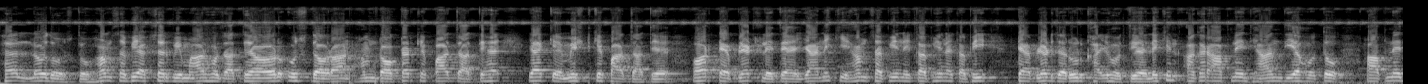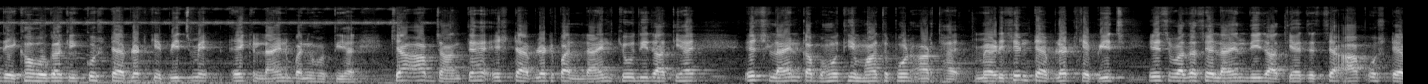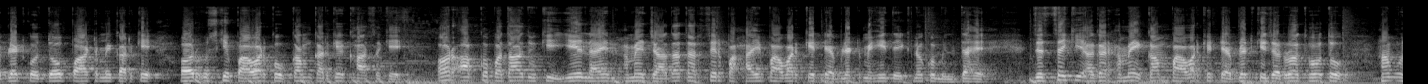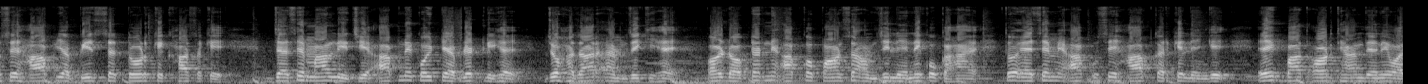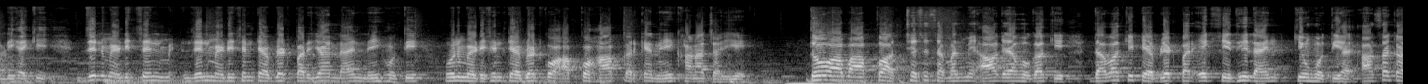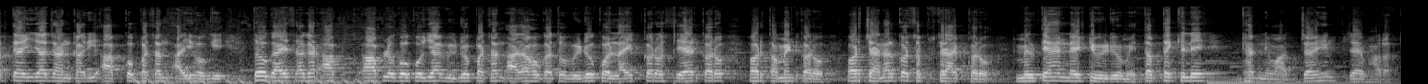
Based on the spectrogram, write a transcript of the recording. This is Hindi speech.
हेलो दोस्तों, हम सभी अक्सर बीमार हो जाते हैं और उस दौरान हम डॉक्टर के पास जाते हैं या केमिस्ट के पास जाते हैं और टैबलेट लेते हैं। यानी कि हम सभी ने कभी न कभी टैबलेट ज़रूर खाई होती है। लेकिन अगर आपने ध्यान दिया हो तो आपने देखा होगा कि कुछ टैबलेट के बीच में एक लाइन बनी होती है। क्या आप जानते हैं इस टैबलेट पर लाइन क्यों दी जाती है? इस लाइन का बहुत ही महत्वपूर्ण अर्थ है। मेडिसिन टैबलेट के बीच इस वजह से लाइन दी जाती है जिससे आप उस टैबलेट को दो पार्ट में करके और उसकी पावर को कम करके खा सके। और आपको बता दूँ कि ये लाइन हमें ज़्यादातर सिर्फ़ हाई पावर के टैबलेट में ही देखने को मिलता है, जिससे कि अगर हमें कम पावर के टैबलेट की ज़रूरत हो तो हम उसे हाफ़ या बीस से तोड़ के खा सके। जैसे मान लीजिए आपने कोई टैबलेट ली है जो हज़ार एमजी की है। और डॉक्टर ने आपको 500 सौ लेने को कहा है तो ऐसे में आप उसे हाफ़ करके लेंगे। एक बात और ध्यान देने वाली है कि जिन मेडिसिन जिन मेडिसिन टैबलेट पर यह लाइन नहीं होती, उन मेडिसिन टैबलेट को आपको हाफ़ करके नहीं खाना चाहिए। तो अब आपको अच्छे से समझ में आ गया होगा कि दवा की टेबलेट पर एक सीधी लाइन क्यों होती है। आशा करते हैं यह जानकारी आपको पसंद आई होगी। तो गाइस अगर आप आप लोगों को यह वीडियो पसंद आया होगा तो वीडियो को लाइक करो शेयर करो और कमेंट करो और चैनल को सब्सक्राइब करो। मिलते हैं नेक्स्ट वीडियो में। तब तक के लिए धन्यवाद। जय हिंद, जय भारत।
